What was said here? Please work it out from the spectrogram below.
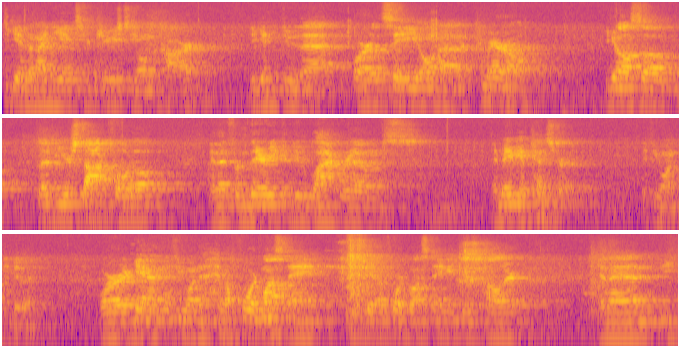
to give an idea because you're curious you own the car. You can do that. Or let's say you own a Camaro. You can also, that'd be your stock photo. And then from there you can do black rims and maybe a pinstripe if you wanted to do it. Or again, if you want to have a Ford Mustang, you get a Ford Mustang in your color, and then you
